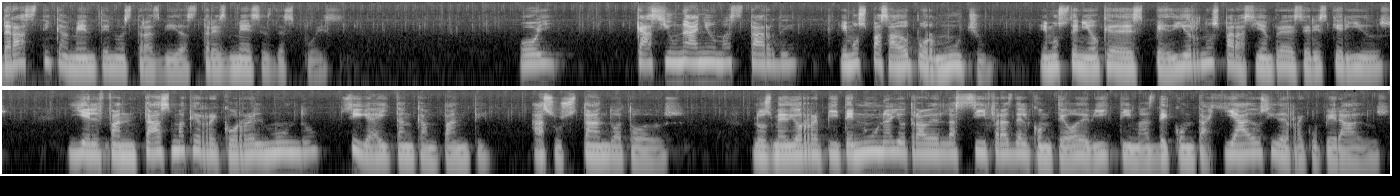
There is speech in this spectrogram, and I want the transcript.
drásticamente nuestras vidas tres meses después. Hoy, casi un año más tarde, hemos pasado por mucho, hemos tenido que despedirnos para siempre de seres queridos y el fantasma que recorre el mundo sigue ahí tan campante, asustando a todos. Los medios repiten una y otra vez las cifras del conteo de víctimas, de contagiados y de recuperados,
